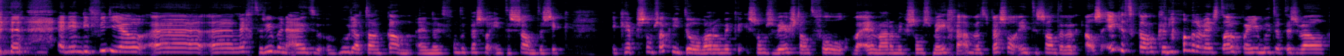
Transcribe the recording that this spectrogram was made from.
en in die video uh, legt Ruben uit hoe dat dan kan. En dat vond ik best wel interessant. Dus ik, ik heb soms ook niet door waarom ik soms weerstand voel en waarom ik soms meega. Maar het is best wel interessant. En als ik het kan, kunnen andere mensen ook. Maar je moet het dus wel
